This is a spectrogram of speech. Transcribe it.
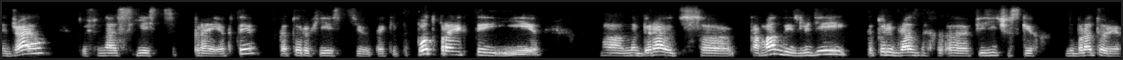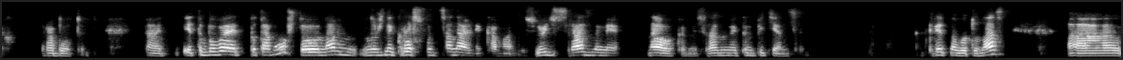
Agile, то есть у нас есть проекты, в которых есть какие-то подпроекты, и набираются команды из людей, которые в разных физических лабораториях работают. А, это бывает потому, что нам нужны кроссфункциональные команды, люди с разными навыками, с разными компетенциями. Конкретно вот у нас а,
